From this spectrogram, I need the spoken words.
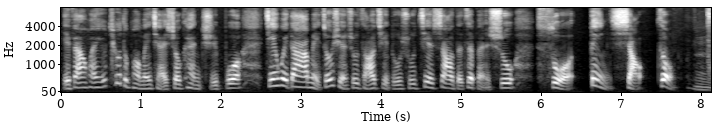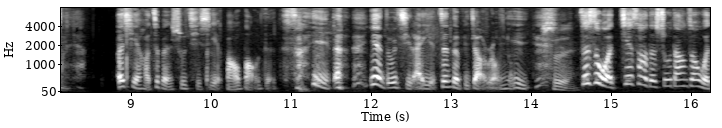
也非常欢迎 YouTube 的朋友们一起来收看直播。今天为大家每周选书早起读书介绍的这本书《锁定小众》，嗯。而且哈，这本书其实也薄薄的，所以呢，阅读起来也真的比较容易。是，这是我介绍的书当中，我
